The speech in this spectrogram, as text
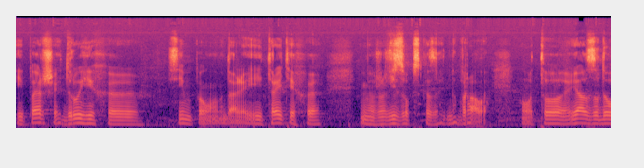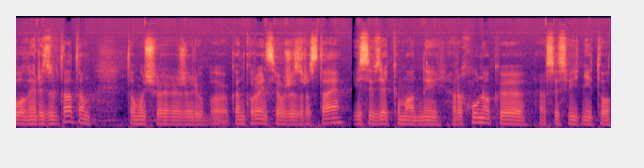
і перших, і других, сім, по-моєму, далі, і третіх, можна візок сказати, набрали. От, то я задоволений результатом, тому що я конкуренція вже зростає. Якщо взяти командний рахунок е, всесвітній, то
